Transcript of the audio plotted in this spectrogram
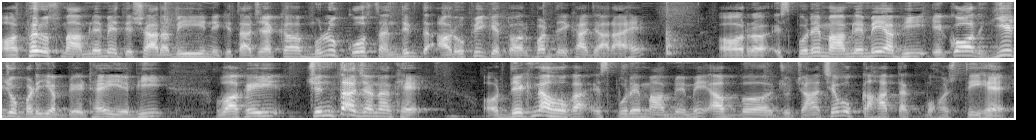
और फिर उस मामले में दिशा रवि निकिता जैकब मुल्क को संदिग्ध आरोपी के तौर पर देखा जा रहा है। और इस पूरे मामले में अभी एक और ये जो बड़ी अपडेट है ये भी वाकई चिंताजनक है। और देखना होगा इस पूरे मामले में अब जो जाँच है वो कहाँ तक पहुँचती है।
